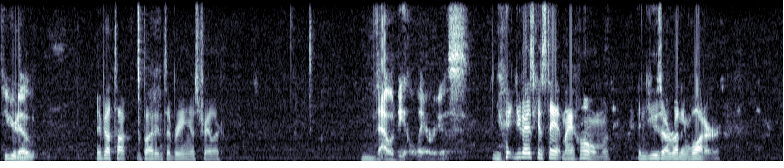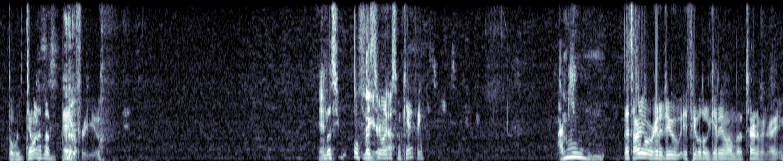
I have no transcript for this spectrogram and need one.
Figured out. Maybe I'll talk Bud into bringing his trailer. That would be hilarious. you guys can stay at my home and use our running water, but we don't have a bed for you. Yeah, unless you, unless you want to do some camping. I mean, that's already what we're going to do if people don't get in on the tournament, right?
